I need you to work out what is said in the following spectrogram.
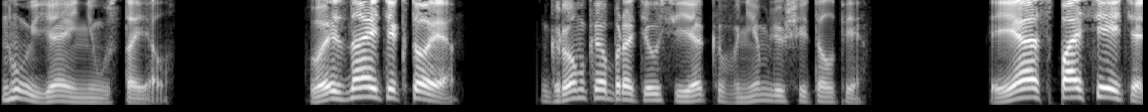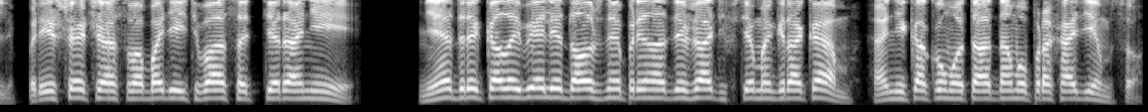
Ну, я и не устоял. «Вы знаете, кто я?» Громко обратился я к внемлющей толпе. «Я спаситель, пришедший освободить вас от тирании! Недры колыбели должны принадлежать всем игрокам, а не какому-то одному проходимцу.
